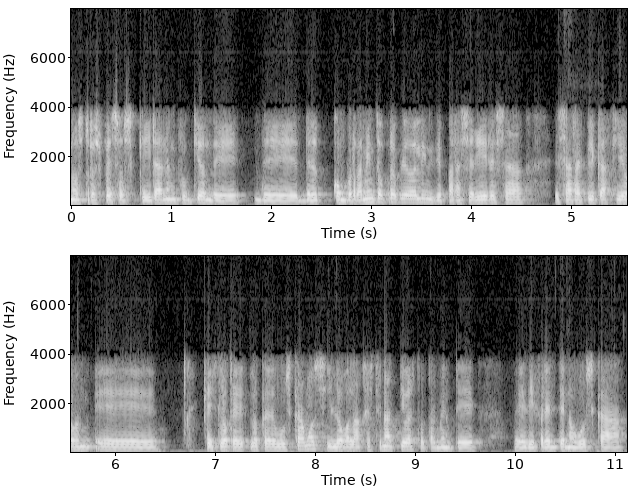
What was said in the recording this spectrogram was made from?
nuestros pesos que irán en función del comportamiento propio del índice para seguir esa, esa replicación, eh, que es lo que, lo que buscamos, y luego la gestión activa es totalmente eh, diferente, no busca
